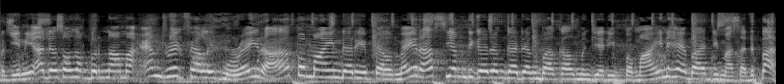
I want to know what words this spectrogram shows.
Terkini ada sosok bernama Endrick Felipe Moreira, pemain dari Palmeiras yang digadang-gadang bakal menjadi pemain hebat di masa depan.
